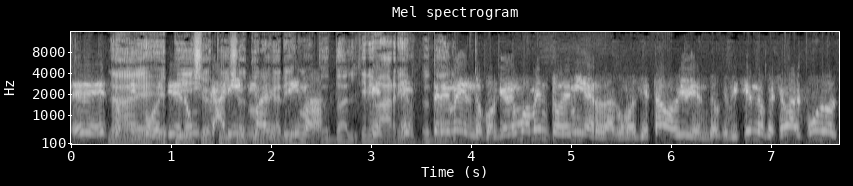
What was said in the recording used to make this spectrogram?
es estos Nah, tipos es- que es tienen pillo, un es pillo, carisma tiene carisma, encima. total. Tiene barrio. Es, Total. tremendo, porque en un momento de mierda como el que estaba viviendo, que diciendo que se va al fútbol,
